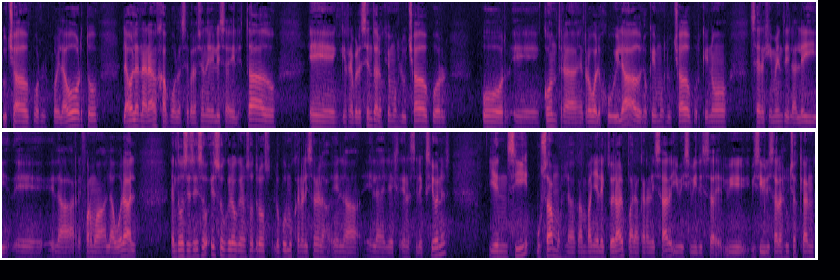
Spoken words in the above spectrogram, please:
luchado por, por el aborto, la ola naranja por la separación de la iglesia del Estado, que representa a los que hemos luchado por por eh, contra el robo a los jubilados, lo que hemos luchado porque no se regimente la ley de la reforma laboral. Entonces eso, eso creo que nosotros lo podemos canalizar en, la, en, las elecciones y en sí usamos la campaña electoral para canalizar y visibilizar, visibilizar las luchas que han,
